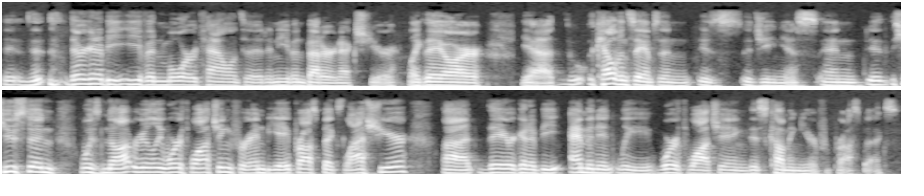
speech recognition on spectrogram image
they're going to be even more talented and even better next year. Like they are. Yeah, Kelvin Sampson is a genius, and Houston was not really worth watching for NBA prospects last year. Uh, they are going to be eminently worth watching this coming year for prospects.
